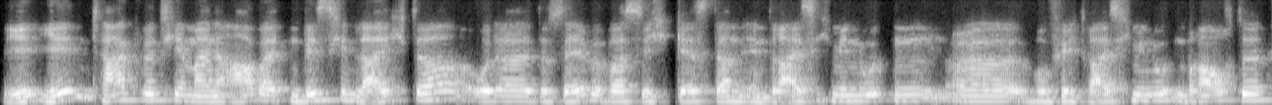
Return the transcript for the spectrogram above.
jeden Tag wird hier meine Arbeit ein bisschen leichter oder dasselbe, was ich gestern in 30 Minuten, äh, wofür ich 30 Minuten brauchte,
